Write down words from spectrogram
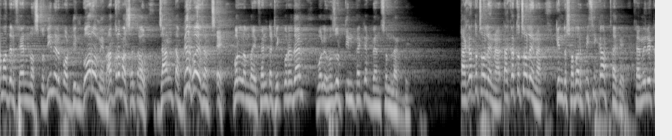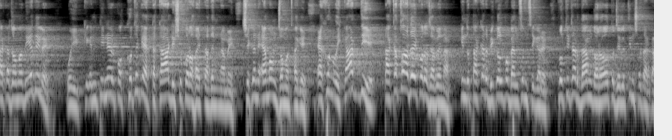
আমাদের ফ্যান নষ্ট দিনের পর দিন, গরমে ভাদ্র মাসে তাও জানটা বের হয়ে যাচ্ছে। বললাম, ভাই, ফ্যানটা ঠিক করে দেন। বলে, হুজুর, তিন প্যাকেট বেনসন লাগবে। টাকা তো চলে না, টাকা তো চলে না, কিন্তু সবার পিসি কার্ড থাকে। ফ্যামিলি টাকা জমা দিয়ে দিলে ওই ক্যান্টিনের পক্ষ থেকে একটা কার্ড ইস্যু করা হয় তাদের নামে। সেখানে অ্যামাউন্ট জমা থাকে। এখন ওই কার্ড দিয়ে টাকা তো আদায় করা যাবে না। কিন্তু টাকার বিকল্প ব্যানসন সিগারেট প্রতিটার দাম ধরা হতো জেলে তিনশো টাকা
